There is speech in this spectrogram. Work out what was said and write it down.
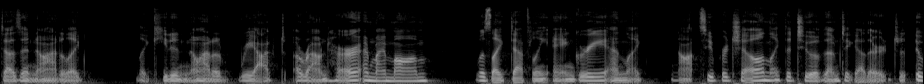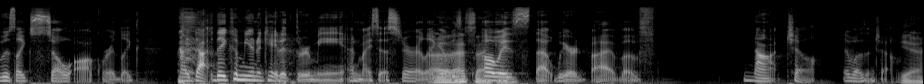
doesn't know how to like like he didn't know how to react around her, and my mom was like definitely angry and like not super chill, and like the two of them together, just, it was like so awkward, like. My dad, they communicated through me and my sister. Like Oh, it was always that weird vibe of not chill. It wasn't chill. Yeah.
